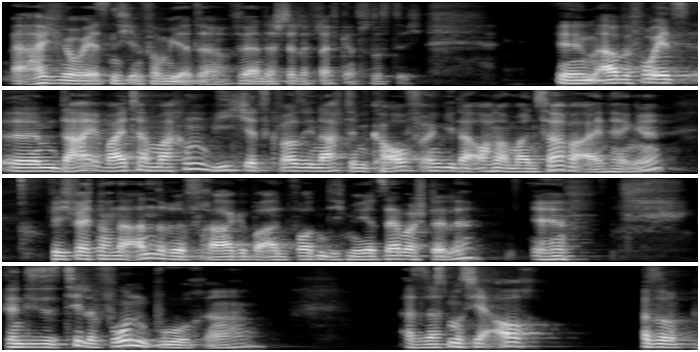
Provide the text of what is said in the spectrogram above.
Da habe ich mich aber jetzt nicht informiert. Das wäre an der Stelle vielleicht ganz lustig. Ähm, aber bevor wir jetzt ähm, da weitermachen, wie ich jetzt quasi nach dem Kauf irgendwie da auch noch meinen Server einhänge, will ich vielleicht noch eine andere Frage beantworten, die ich mir jetzt selber stelle. Äh, denn dieses Telefonbuch, ja, also das muss ja auch, also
